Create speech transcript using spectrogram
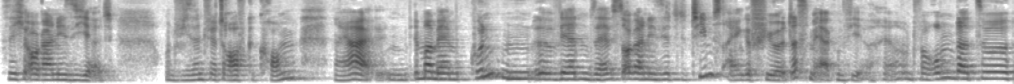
sich organisiert. Und wie sind wir drauf gekommen? Naja, immer mehr Kunden äh, werden selbstorganisierte Teams eingeführt, das merken wir. Ja. Und warum dazu,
